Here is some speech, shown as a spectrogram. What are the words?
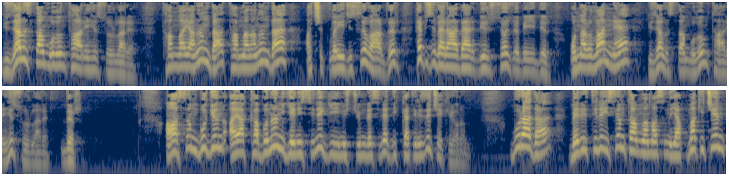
Güzel İstanbul'un tarihi surları. Tamlayanın da, tamlananın da açıklayıcısı vardır. Hepsi beraber bir söz öbeğidir. Onarılan ne? Güzel İstanbul'un tarihi surlarıdır. Asım bugün ayakkabının yenisini giymiş cümlesine dikkatinizi çekiyorum. Burada belirtili isim tamlamasını yapmak için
